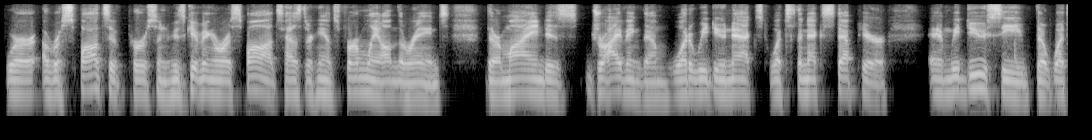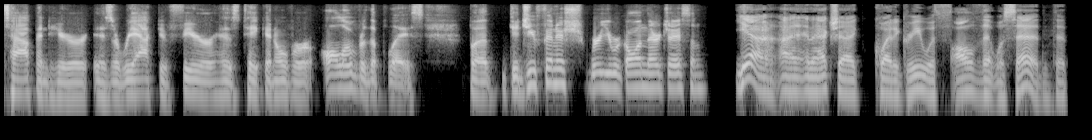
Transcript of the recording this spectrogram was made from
Where a responsive person who's giving a response has their hands firmly on the reins. Their mind is driving them. What do we do next? What's the next step here? And we do see that what's happened here is a reactive fear has taken over all over the place. But did you finish where you were going there, Jason? Yeah, I, and actually, I quite agree with all that was said. That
